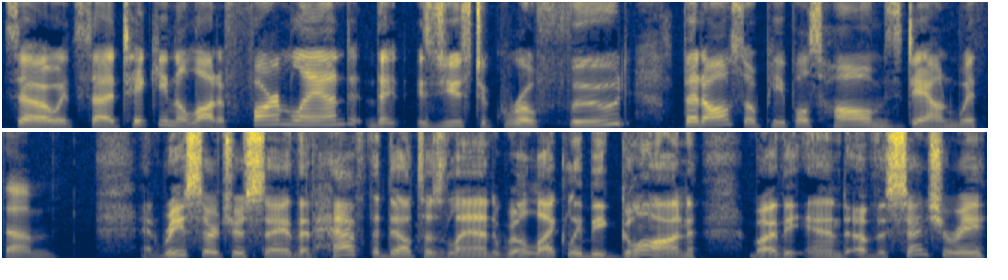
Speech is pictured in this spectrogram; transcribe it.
So it's uh, taking a lot of farmland that is used to grow food, but also people's homes down with them. And researchers say that half the delta's land will likely be gone by the end of the century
